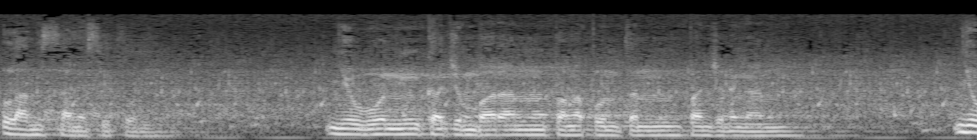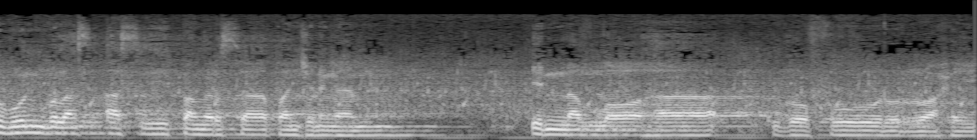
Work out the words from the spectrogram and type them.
lan sanesipun nyuwun kajembaran pangapunten panjenengan. Nyuwun belas asih pangersa panjenengan. Innallaha ghafurur rahim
